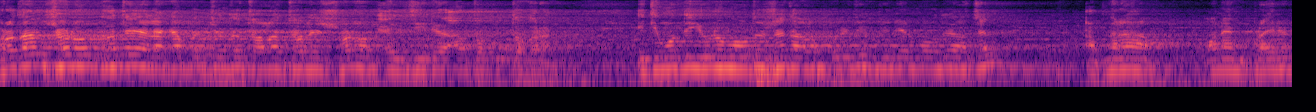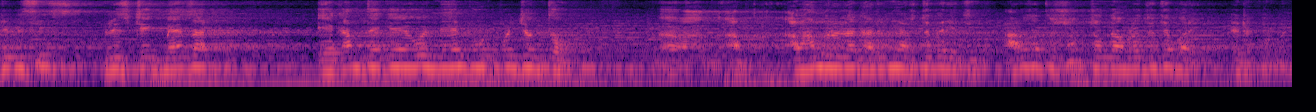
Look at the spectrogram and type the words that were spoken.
প্রধান সড়ক হতে এলাকা পর্যন্ত চলাচলের সড়ক এই জিডে আওতাভুক্ত করেন ইতিমধ্যে ইউনো মহোদয়ের সাথে আলাপ করেছি, ইঞ্জিনিয়ার মহোদয় আছেন। আপনারা অনেক priority basis please take measure এখান থেকে ওই মেন রোড পর্যন্ত আলহামদুলিল্লাহ গাড়ি নিয়ে আসতে পেরেছি। আরও যাতে সচ্ছন্দে আমরা যেতে পারি, এটা করবেন।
